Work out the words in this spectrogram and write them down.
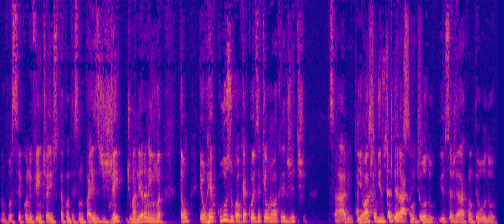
não vou ser conivente a isso que está acontecendo no país de jeito, de maneira nenhuma. Então, eu recuso qualquer coisa que eu não acredite sabe? E eu acho que isso é gerar conteúdo, isso é gerar conteúdo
